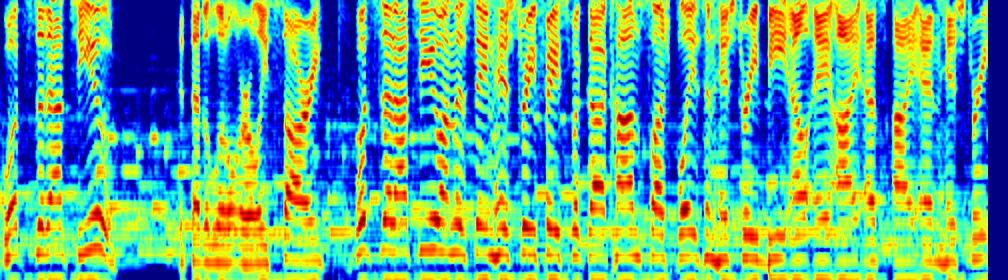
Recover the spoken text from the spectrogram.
What stood out to you? Hit that a little early, sorry. What stood out to you on this day in history? Facebook.com slash blazing history, B L A I S I N history.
